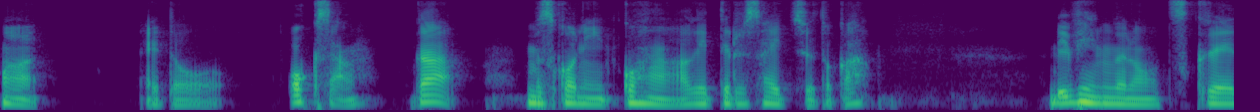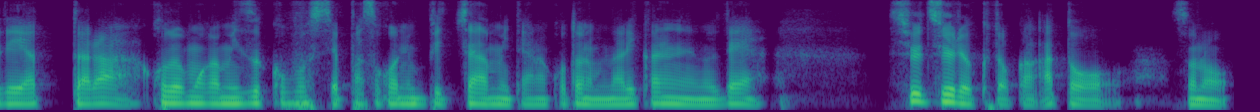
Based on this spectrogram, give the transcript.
まあ、えっと、奥さんが息子にご飯あげてる最中とか、リビングの机でやったら、子供が水こぼしてパソコンにビッチャーみたいなことにもなりかねないので、集中力とか、あと、その、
